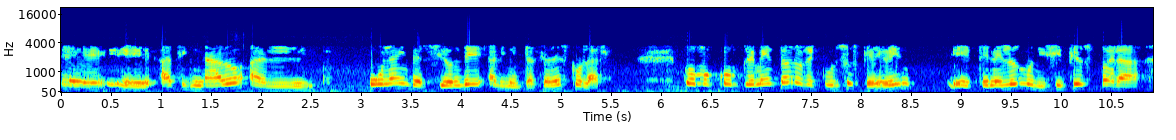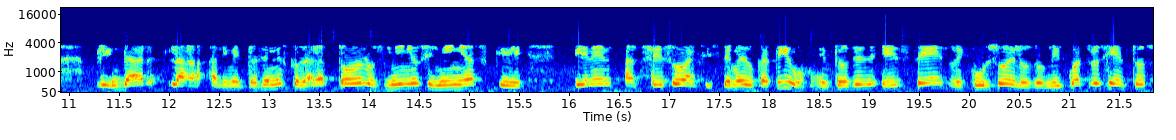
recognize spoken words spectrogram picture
eh, eh, asignado a una inversión de alimentación escolar como complemento a los recursos que deben eh, tener los municipios para brindar la alimentación escolar a todos los niños y niñas que tienen acceso al sistema educativo. Entonces, este recurso de los 2.400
